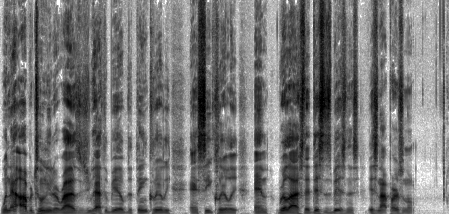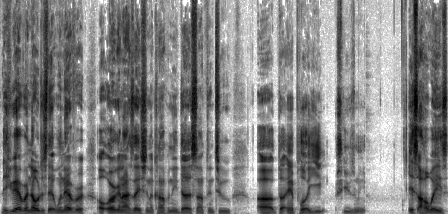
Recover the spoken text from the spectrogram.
When that opportunity arises, you have to be able to think clearly and see clearly and realize that this is business, it's not personal. Did you ever notice that whenever an organization, a company does something to uh, the employee, excuse me, it's always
